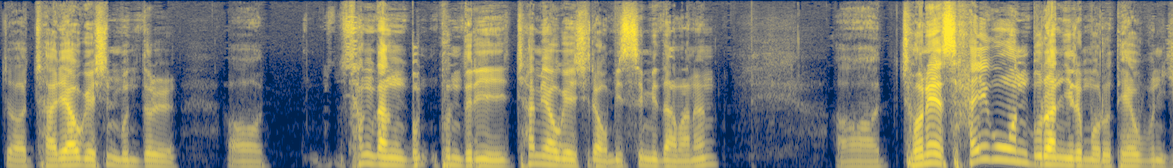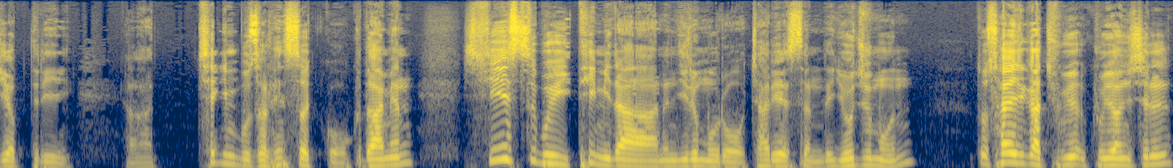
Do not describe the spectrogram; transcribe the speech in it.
저 자리하고 계신 분들 어, 상당 분- 분들이 참여하고 계시라고 믿습니다만은 어, 전에 사회공헌부란 이름으로 대부분 기업들이 어, 책임 부서를 했었고 그 다음엔 CSV 팀이라는 이름으로 자리했었는데 요즘은 또 사회가치 구현실로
